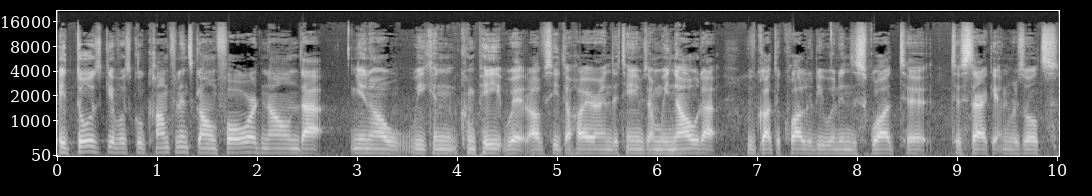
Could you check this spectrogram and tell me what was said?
it does give us good confidence going forward knowing that you know we can compete with obviously the higher end of teams and we know that we've got the quality within the squad to, to start getting results.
